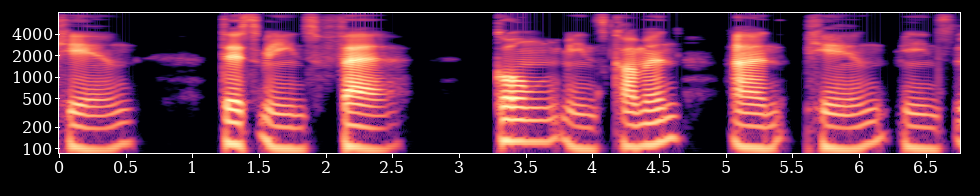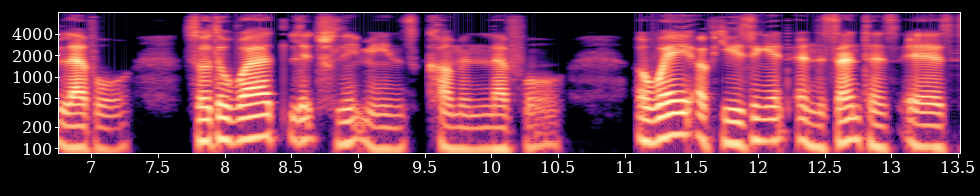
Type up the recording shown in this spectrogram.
平 This means fair. 公 means common and 平 means level. So the word literally means common level. A way of using it in the sentence is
